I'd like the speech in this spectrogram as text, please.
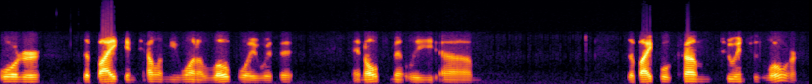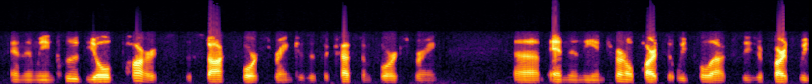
order the bike and tell them you want a low boy with it, and ultimately um, the bike will come two inches lower, and then we include the old parts, the stock fork spring because it's a custom fork spring, uh, and then the internal parts that we pull out. These are parts we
